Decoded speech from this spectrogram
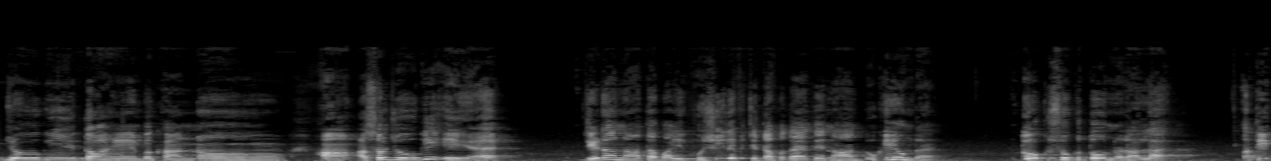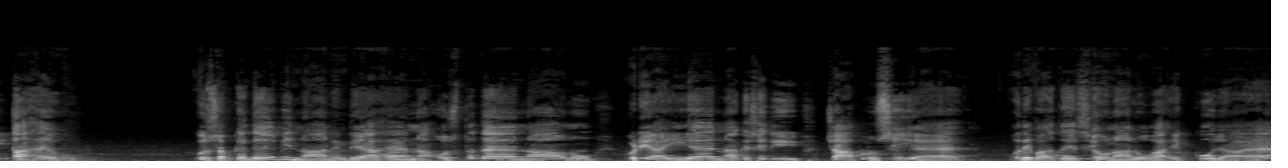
ਜੋਗੀ ਤਾਹੇ ਬਖਾਨੋ। ਹਾਂ, ਅਸਲ ਜੋਗੀ ਇਹ ਹੈ, ਜਿਹੜਾ ਨਾ ਤਾਂ ਬਾਲੀ ਖੁਸ਼ੀ ਦੇ ਵਿੱਚ ਟੱਪਦਾ ਹੈ ਤੇ ਨਾ ਦੁਖੀ ਹੁੰਦਾ ਹੈ। ਦੁੱਖ ਸੁੱਖ ਤੋਂ ਨਿਰਾਲਾ ਹੈ, ਅਤੀਤਾ ਹੈ ਉਹ। ਗੁਰਸਬ ਕਹਿੰਦੇ ਵੀ ਨਾ ਨਿੰਦਿਆ ਹੈ, ਨਾ ਉਸਤਤ ਹੈ, ਨਾ ਉਹਨੂੰ ਵਡਿਆਈ ਹੈ, ਨਾ ਕਿਸੇ ਦੀ ਚਾਪਲੂਸੀ ਹੈ, ਉਹਦੇ ਵਾਸਤੇ ਸਿਉਣਾ ਲੋਹਾ ਇੱਕੋ ਜਿਹਾ ਹੈ,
